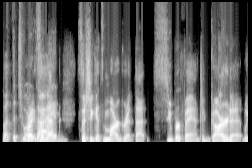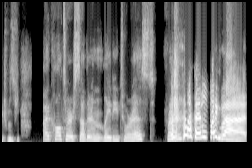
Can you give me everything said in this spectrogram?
But the tour right, guide. So, that, so she gets Margaret, that super fan, to guard it, which was. I called her Southern Lady Tourist friend. I like that.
